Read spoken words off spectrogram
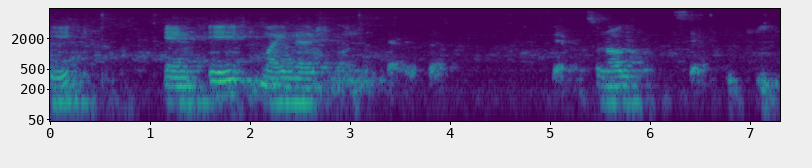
8. And 8 minus 1, that is the 7. So now it's 73.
